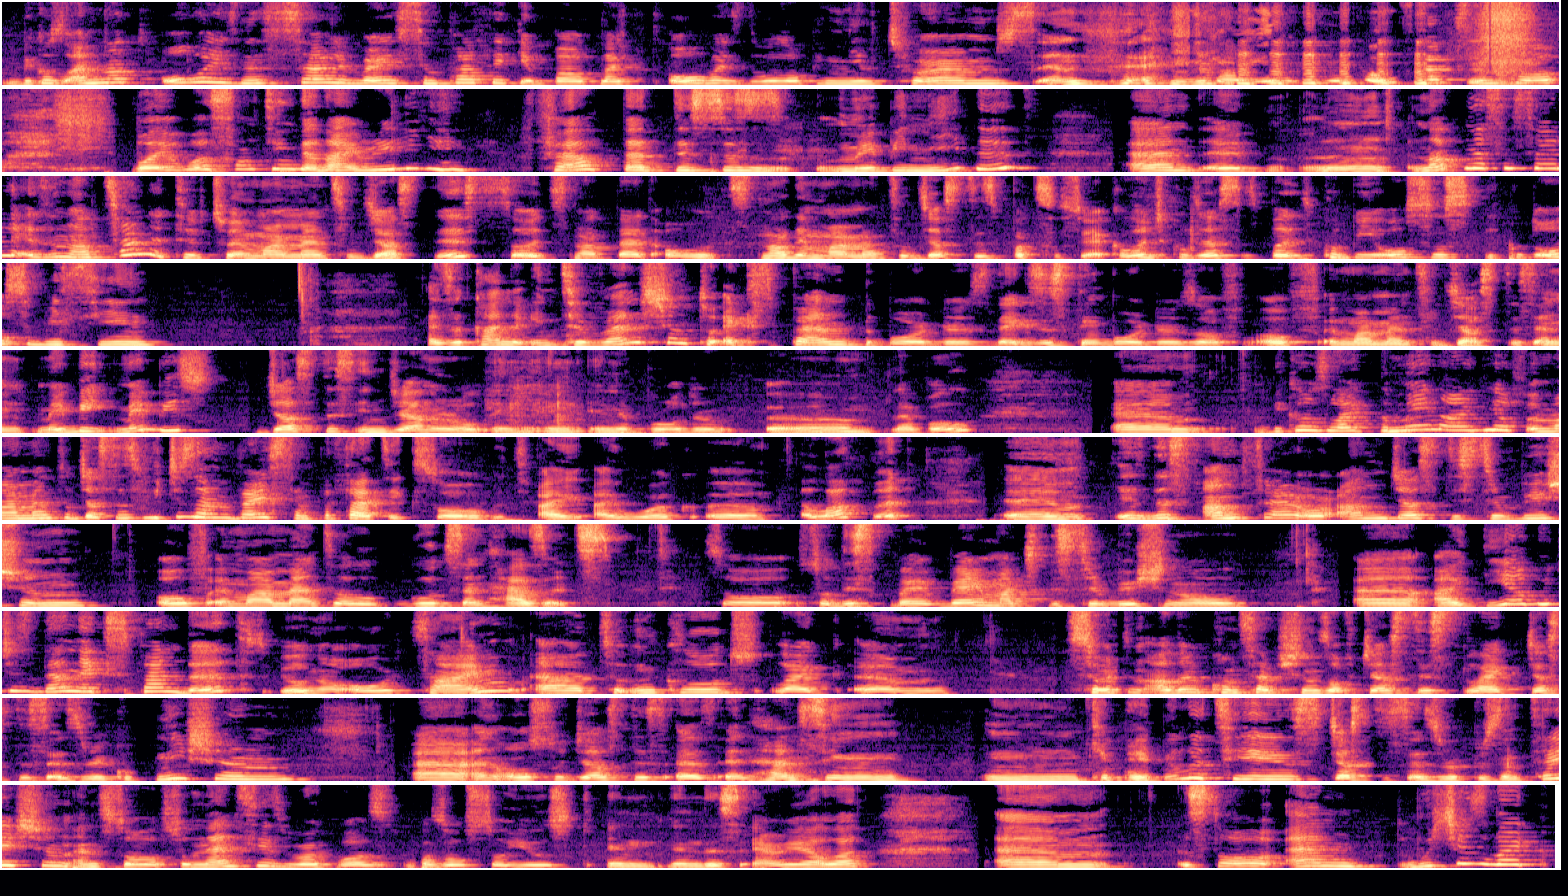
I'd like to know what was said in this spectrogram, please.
because I'm not always necessarily very sympathetic about like always developing new terms and you know new concepts and so, but it was something that I really felt that this is maybe needed and uh, not necessarily as an alternative to environmental justice. So it's not that oh, it's not environmental justice but socio-ecological justice, but it could be also it could also be seen as a kind of intervention to expand the borders, the existing borders of, of environmental justice, and maybe maybe justice in general in, in, in a broader um, level um, because like the main idea of environmental justice, which is I'm very sympathetic, so which I, I work uh, a lot with, um, is this unfair or unjust distribution of environmental goods and hazards. So, so this very, very much distributional uh, idea, which is then expanded, you know, over time uh, to include like um, certain other conceptions of justice, like justice as recognition, uh, and also justice as enhancing um, capabilities, justice as representation, and so so Nancy's work was was also used in in this area a lot. Um, so and which is like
